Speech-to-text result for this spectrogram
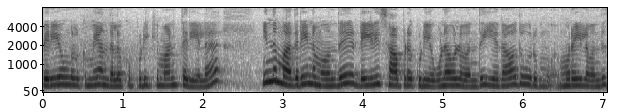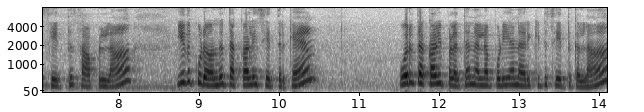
பெரியவங்களுக்குமே அந்தளவுக்கு பிடிக்குமான்னு தெரியல. இந்த மாதிரி நம்ம வந்து டெய்லி சாப்பிடக்கூடிய உணவில் வந்து ஏதாவது ஒரு மு முறையில் வந்து சேர்த்து சாப்பிட்லாம். இது கூட வந்து தக்காளி சேர்த்துருக்கேன். ஒரு தக்காளி பழத்தை நல்லா பொடியாக நறுக்கிட்டு சேர்த்துக்கலாம்.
